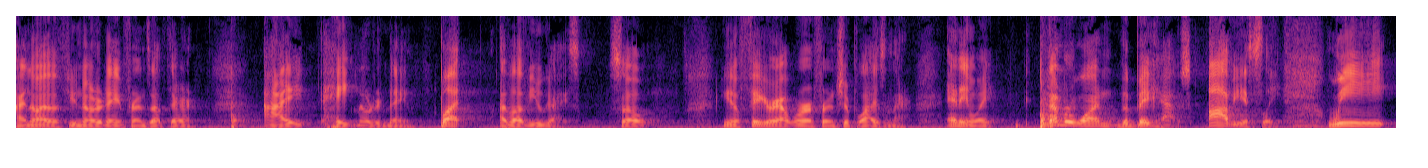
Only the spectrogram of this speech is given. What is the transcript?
I know I have a few Notre Dame friends out there. I hate Notre Dame, but I love you guys. So, you know, figure out where our friendship lies in there. Anyway, number one, the big house. Obviously, we.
